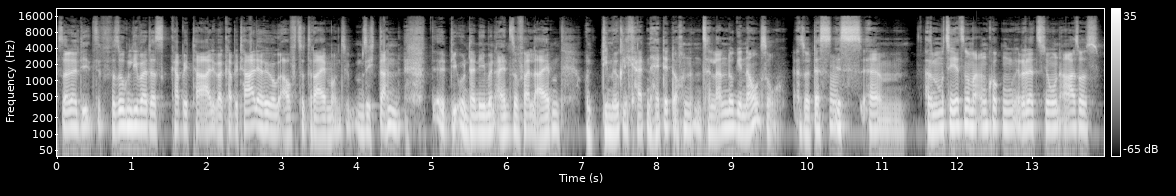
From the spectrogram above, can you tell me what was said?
sondern die versuchen lieber das Kapital über Kapitalerhöhung aufzutreiben und um sich dann äh, die Unternehmen einzuverleiben. Und die Möglichkeiten hätte doch ein Zalando genauso. Also das mhm. ist, ähm, also man muss sich jetzt nochmal angucken, Relation Asus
